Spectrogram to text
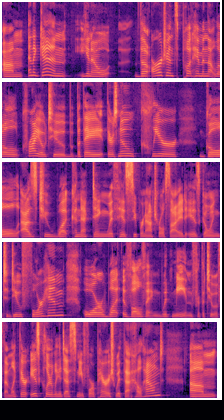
Um, and again, you know, the Argents put him in that little cryo tube, but they there's no clear goal as to what connecting with his supernatural side is going to do for him or what evolving would mean for the two of them. Like there is clearly a destiny for Parrish with that hellhound. Um,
